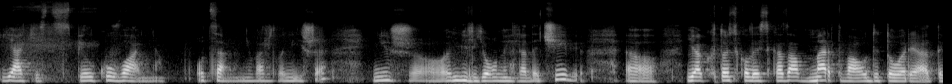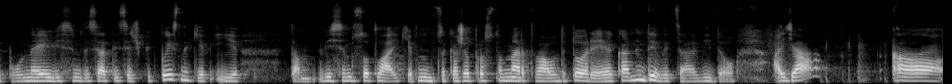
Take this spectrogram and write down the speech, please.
якість спілкування. Оце мені важливіше, ніж е, мільйони глядачів. Е, як хтось колись сказав, мертва аудиторія, типу, у неї 80 тисяч підписників і там 800 лайків. Ну, це каже просто мертва аудиторія, яка не дивиться відео. А я а,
